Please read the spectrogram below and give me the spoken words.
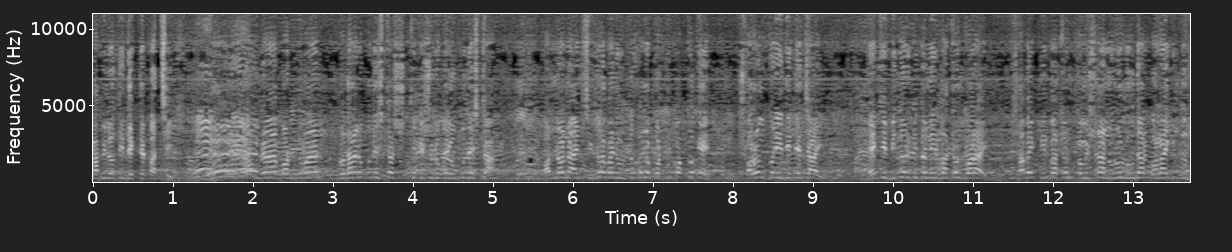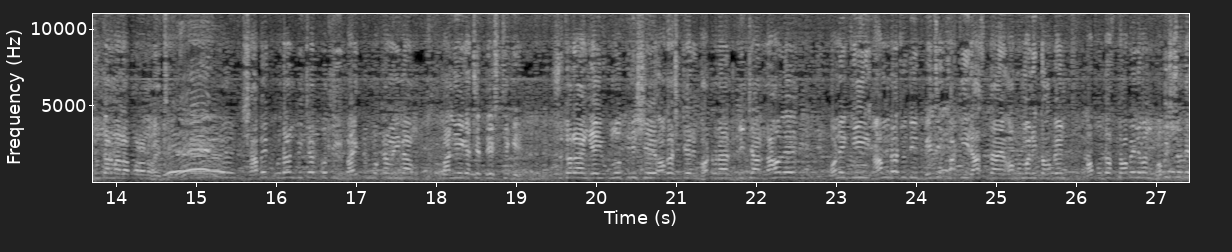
গাফিলতি দেখতে পাচ্ছি। আমরা বর্তমান প্রধান উপদেষ্টা থেকে শুরু করে উপদেষ্টা, অন্যান্য আইন শৃঙ্খলা বাহিনীর ঊর্ধ্বতন কর্তৃপক্ষকে স্মরণ করিয়ে দিতে চাই। একটি বিতর্কিত নির্বাচন করায় সাবেক নির্বাচন কমিশনার নুরুল হুদার গলায় কিন্তু জুতার মালা পরানো হয়েছে। সাবেক প্রধান বিচারপতি বাইতুল মোকাম ইমাম পালিয়ে গেছে দেশ থেকে। সুতরাং এই উনত্রিশে অগস্টের ঘটনার বিচার না হলে অনেকেই আমরা যদি বেঁচে থাকি, রাস্তায় অপমানিত হবেন, অপদস্থ হবেন এবং ভবিষ্যতে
